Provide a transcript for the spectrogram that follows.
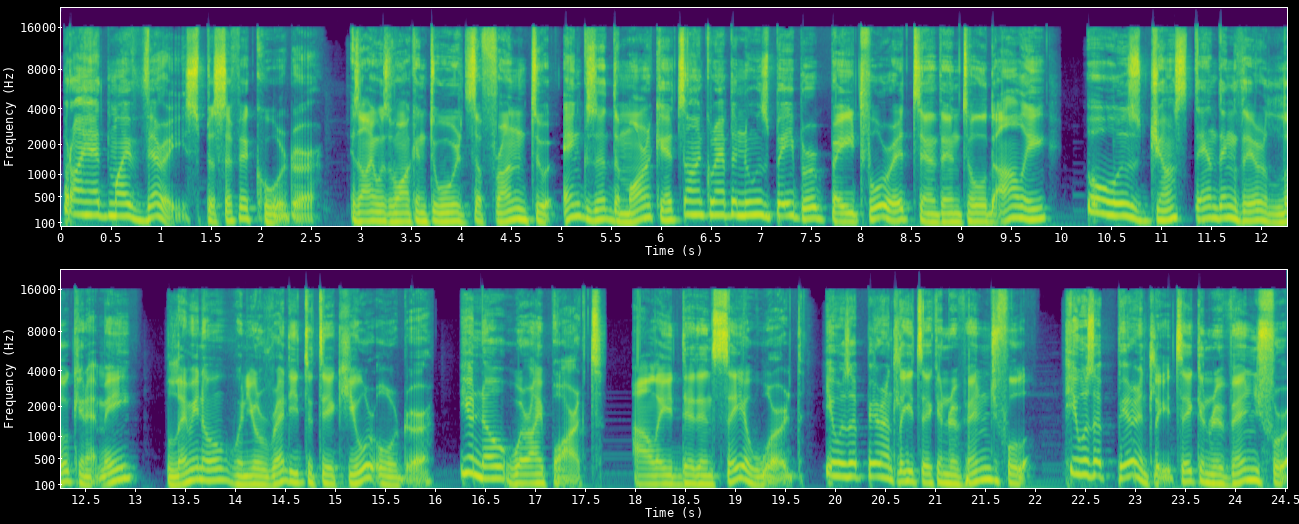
But I had my very specific order. As I was walking towards the front to exit the market, I grabbed a newspaper, paid for it, and then told Ali, who was just standing there looking at me, Let me know when you're ready to take your order. You know where I parked. Ali didn't say a word. He was apparently taking revenge for he was apparently taking revenge for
